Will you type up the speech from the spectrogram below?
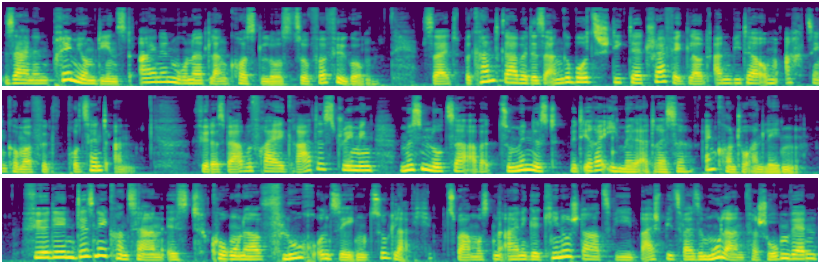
seinen Premium-Dienst einen Monat lang kostenlos zur Verfügung. Seit Bekanntgabe des Angebots stieg der Traffic laut Anbieter um 18,5 Prozent an. Für das werbefreie Gratis-Streaming müssen Nutzer aber zumindest mit ihrer E-Mail-Adresse ein Konto anlegen. Für den Disney-Konzern ist Corona Fluch und Segen zugleich. Zwar mussten einige Kinostarts wie beispielsweise Mulan verschoben werden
